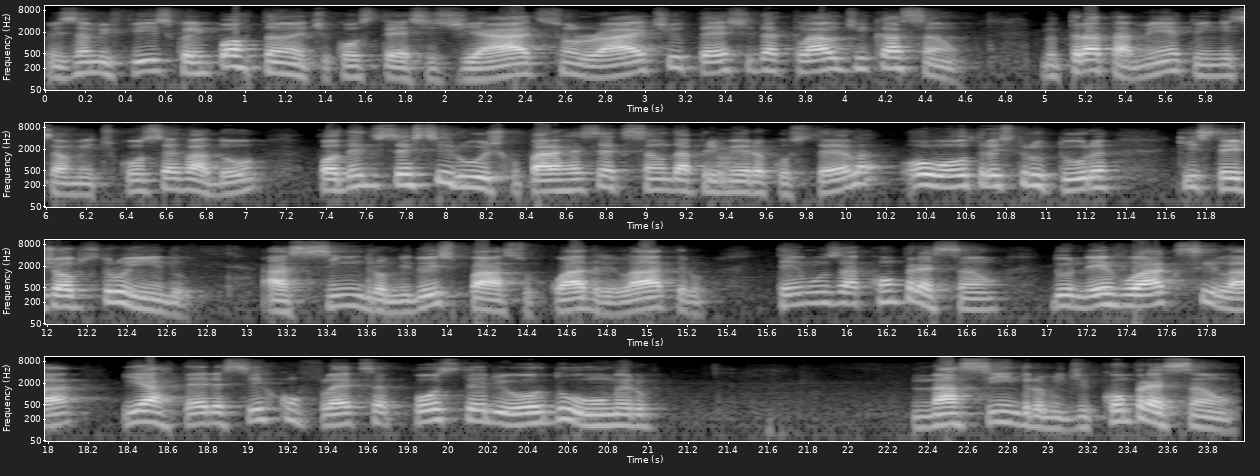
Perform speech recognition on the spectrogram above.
O exame físico é importante, com os testes de Addison, Wright e o teste da claudicação. No tratamento, inicialmente conservador, podendo ser cirúrgico para a ressecção da primeira costela ou outra estrutura que esteja obstruindo. A síndrome do espaço quadrilátero temos a compressão do nervo axilar e artéria circunflexa posterior do húmero. Na síndrome de compressão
